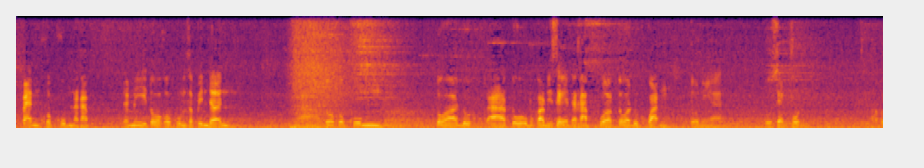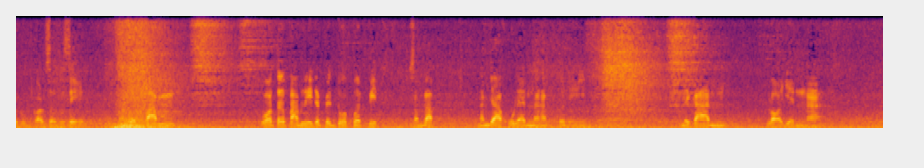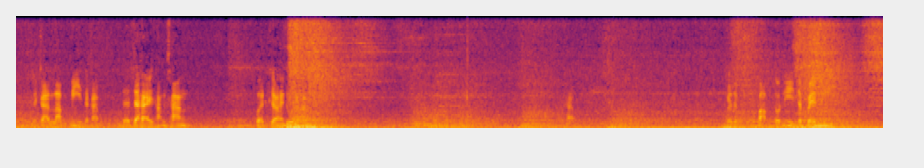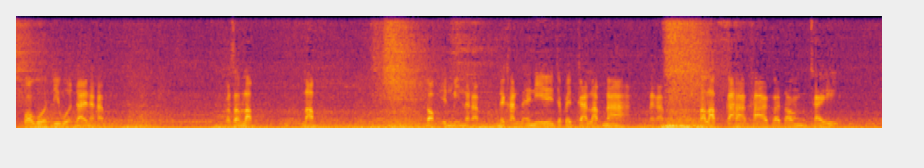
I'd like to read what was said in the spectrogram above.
แป้นควบคุมนะครับ จะมีตัวควบคุมสปินเดิล ตัวควบคุมตัวดูดอ่าตัวอุปกรณ์พิเศษนะครับ พวกตัวดูดควันตัวนี้ดูดเศษฝุ่นเป็นอุปกรณ์เสริมพิเศษส่วนปั๊มวอเตอร์ปั๊มนี้จะเป็นตัวเปิดปิดสำหรับน้ำยาคูลแลนต์นะครับ ตัวนี้ ในการหล่อเย็นนะ ในการรับมีดนะครับ เดี๋ยวจะให้ทางช่างเปิดเครื่องให้ดูนะครับ ก็จะปรับตัวนี้จะเป็น forward reverse ได้นะครับ ก็สำหรับรับดอกเอ็นมินนะครับ ในขั้นในนี้จะเป็นการรับหน้านะครับ ถ้ารับค่าค่าก็ต้องใช้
